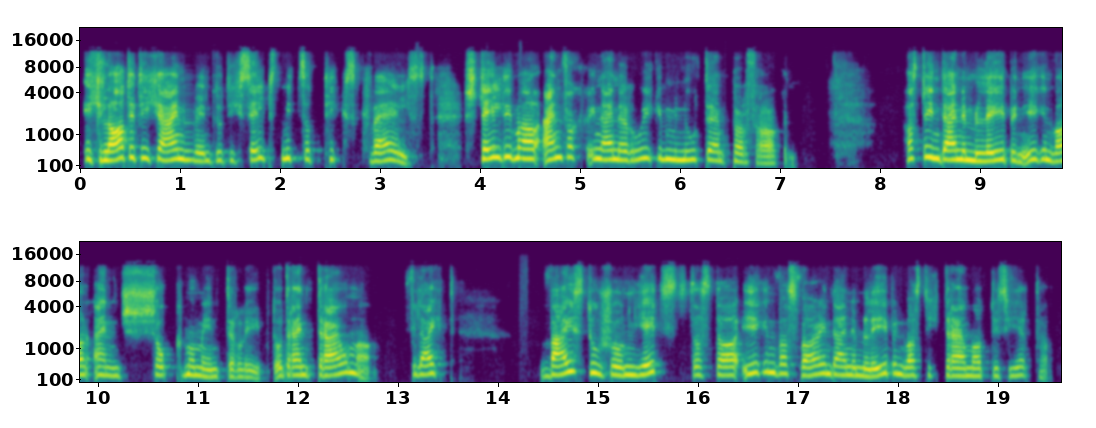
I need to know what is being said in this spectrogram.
ich lade dich ein, wenn du dich selbst mit so Ticks quälst, stell dir mal einfach in einer ruhigen Minute ein paar Fragen. Hast du in deinem Leben irgendwann einen Schockmoment erlebt oder ein Trauma? Vielleicht weißt du schon jetzt, dass da irgendwas war in deinem Leben, was dich traumatisiert hat.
